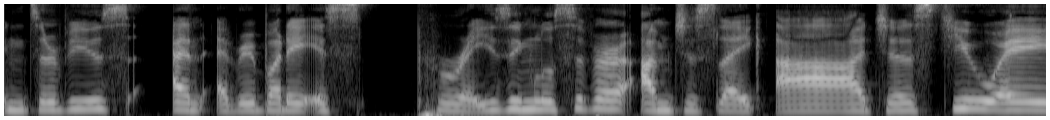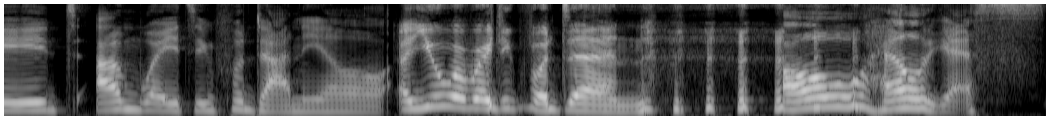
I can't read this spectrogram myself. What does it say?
interviews and everybody is praising Lucifer, I'm just like, ah, just you wait. I'm waiting for Daniel. And you were waiting for Dan. oh, hell yes.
